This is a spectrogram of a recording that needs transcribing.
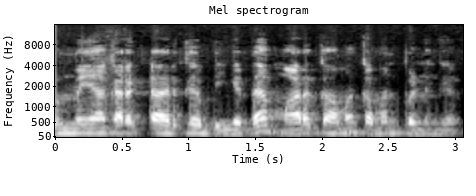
உண்மையாக கரெக்டாக இருக்குது அப்படிங்கிறத மறக்காமல் கமெண்ட் பண்ணுங்கள்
